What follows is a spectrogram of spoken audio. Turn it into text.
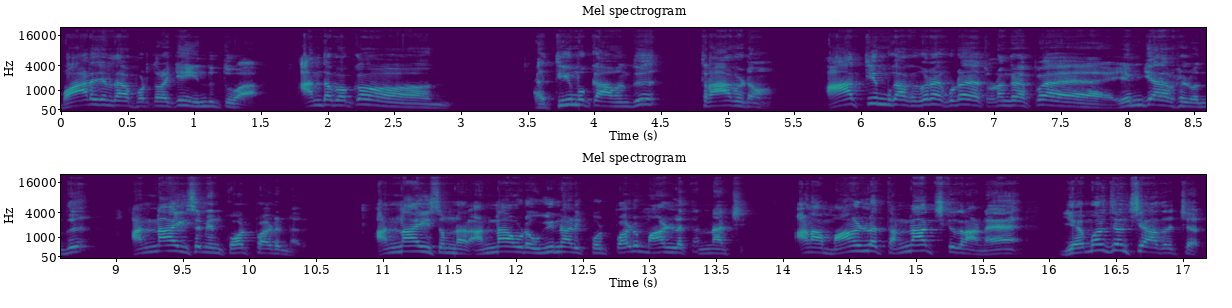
பாரதிய ஜனதா பொறுத்த வரைக்கும் இந்துத்துவா. அந்த பக்கம் திமுக வந்து திராவிடம். அதிமுக கூட கூட தொடங்குறப்ப எம்ஜிஆர் அவர்கள் வந்து அண்ணாயிசம் என் கோட்பாடுனார் அண்ணாயிசம்னார் அண்ணாவோட உயிர்நாடி கோட்பாடு மாநில தன்னாட்சி. ஆனால் மாநில தன்னாட்சிக்கு எதிரான எமர்ஜென்சி ஆதரிச்சார்.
